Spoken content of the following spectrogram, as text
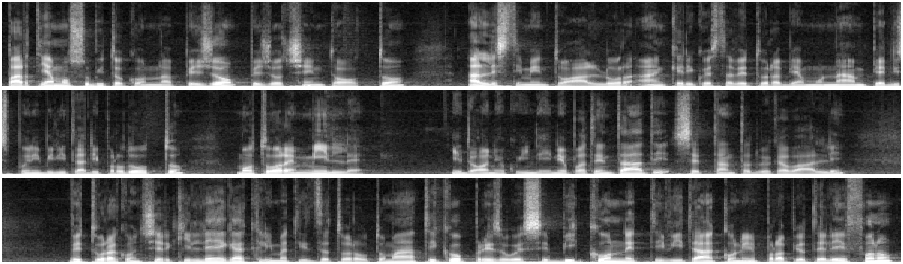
Partiamo subito con la Peugeot, Peugeot 108, allestimento Allure, anche di questa vettura abbiamo un'ampia disponibilità di prodotto, motore 1000, idoneo quindi ai neopatentati, 72 cavalli, vettura con cerchi in lega, climatizzatore automatico, presa USB, connettività con il proprio telefono,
